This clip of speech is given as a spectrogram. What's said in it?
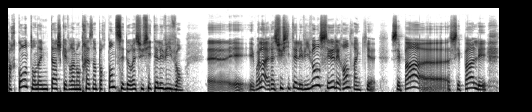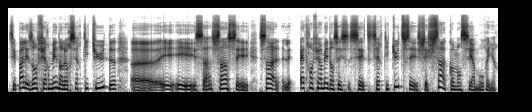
par contre, on a une tâche qui est vraiment très importante, c'est de ressusciter les vivants. Euh, et, voilà, ressusciter les vivants, c'est les rendre inquiets. C'est pas, euh, c'est pas les, c'est pas les enfermer dans leur certitude. Euh, et, ça, ça, c'est ça, être enfermé dans cette certitude, c'est ça commencer à mourir.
